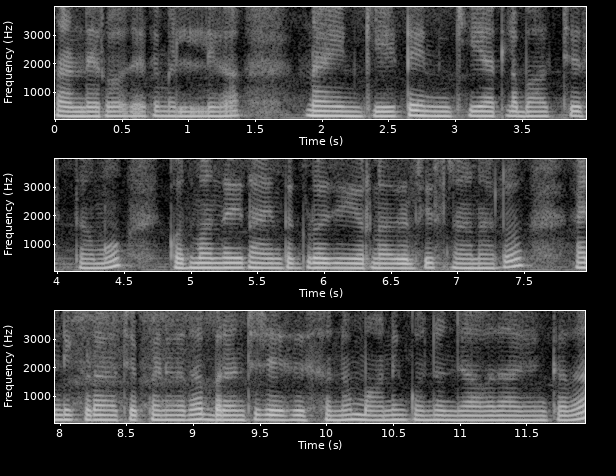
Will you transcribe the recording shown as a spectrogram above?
సండే రోజు అయితే మెల్లిగా నైన్కి టెన్కి అట్లా బాత్ చేస్తాము. కొంతమంది అయితే ఆయనతో కూడా చేయరు నాకు తెలిసి స్నానాలు. అండ్ ఇక్కడ చెప్పాను కదా బ్రంచ్ చేసేస్తున్నాం. మార్నింగ్ కొంచెం జావ తాగాం కదా.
